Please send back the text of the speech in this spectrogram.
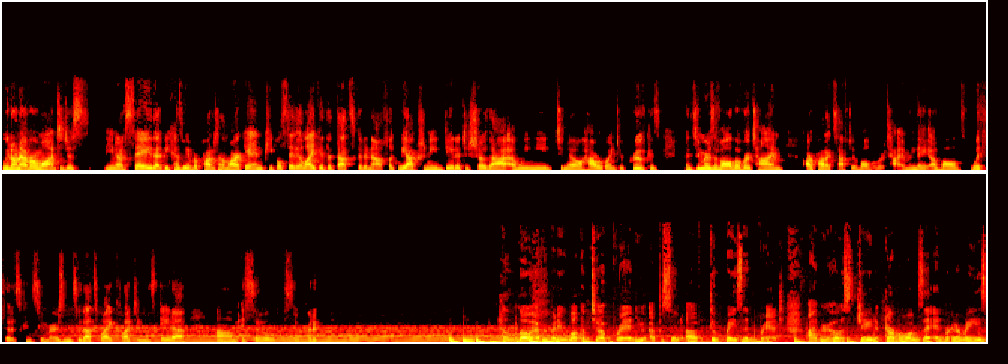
we don't ever want to just you know say that because we have a product on the market and people say they like it that that's good enough. Like we actually need data to show that and we need to know how we're going to improve because consumers evolve over time. Our products have to evolve over time and they evolve with those consumers and so that's why collecting this data um, is so is so critical Hello, everybody. Welcome to a brand new episode of The Raisin Brand. I'm your host, Jade Darmawangsa, and we're going to raise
